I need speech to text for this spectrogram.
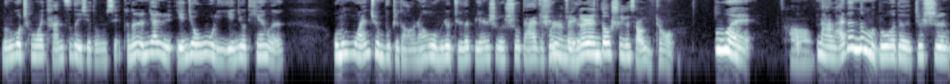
能够成为谈资的一些东西。可能人家是研究物理、研究天文，我们完全不知道，然后我们就觉得别人是个书呆子，或者是每个人都是一个小宇宙。对，好，哪来的那么多的，就是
